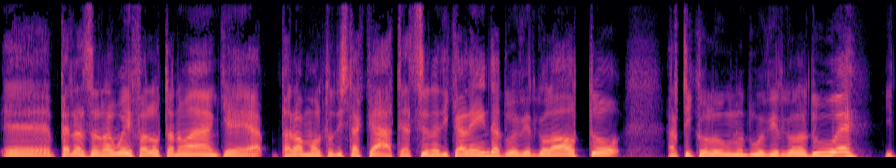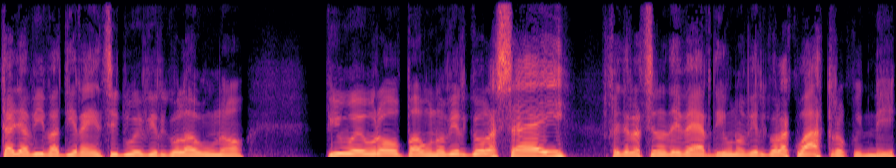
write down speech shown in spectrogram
eh, per la zona UEFA lottano anche, però molto distaccate, Azione di Calenda 2,8, Articolo 1 2,2, Italia Viva di Renzi 2,1, più Europa 1,6, Federazione dei Verdi 1,4, quindi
